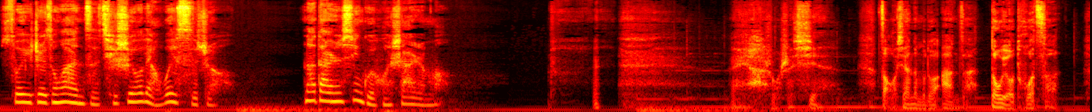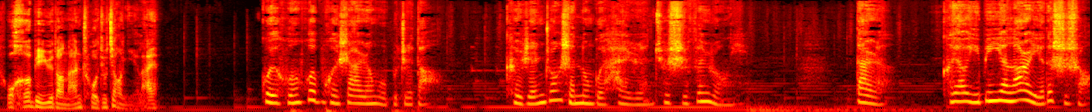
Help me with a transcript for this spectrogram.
所以这宗案子其实有两位死者，那大人信鬼魂杀人吗？若是信，早先那么多案子都有托词，我何必遇到难处就叫你来？鬼魂会不会杀人我不知道，可人装神弄鬼害人却十分容易。大人，可要一并验了二爷的尸首？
